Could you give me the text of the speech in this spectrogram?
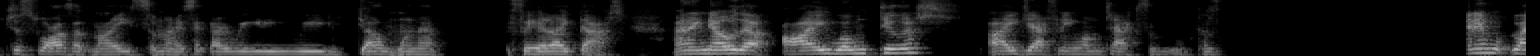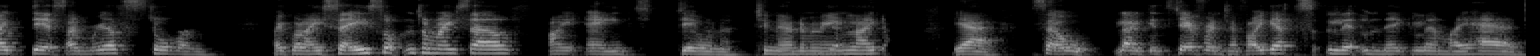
Just wasn't nice, and I was like, I really, really don't want to feel like that. And I know that I won't do it. I definitely won't text him because and like this, I'm real stubborn. Like when I say something to myself, I ain't doing it. Do you know what I mean? Like Yeah. So like it's different. If I get a little niggle in my head,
